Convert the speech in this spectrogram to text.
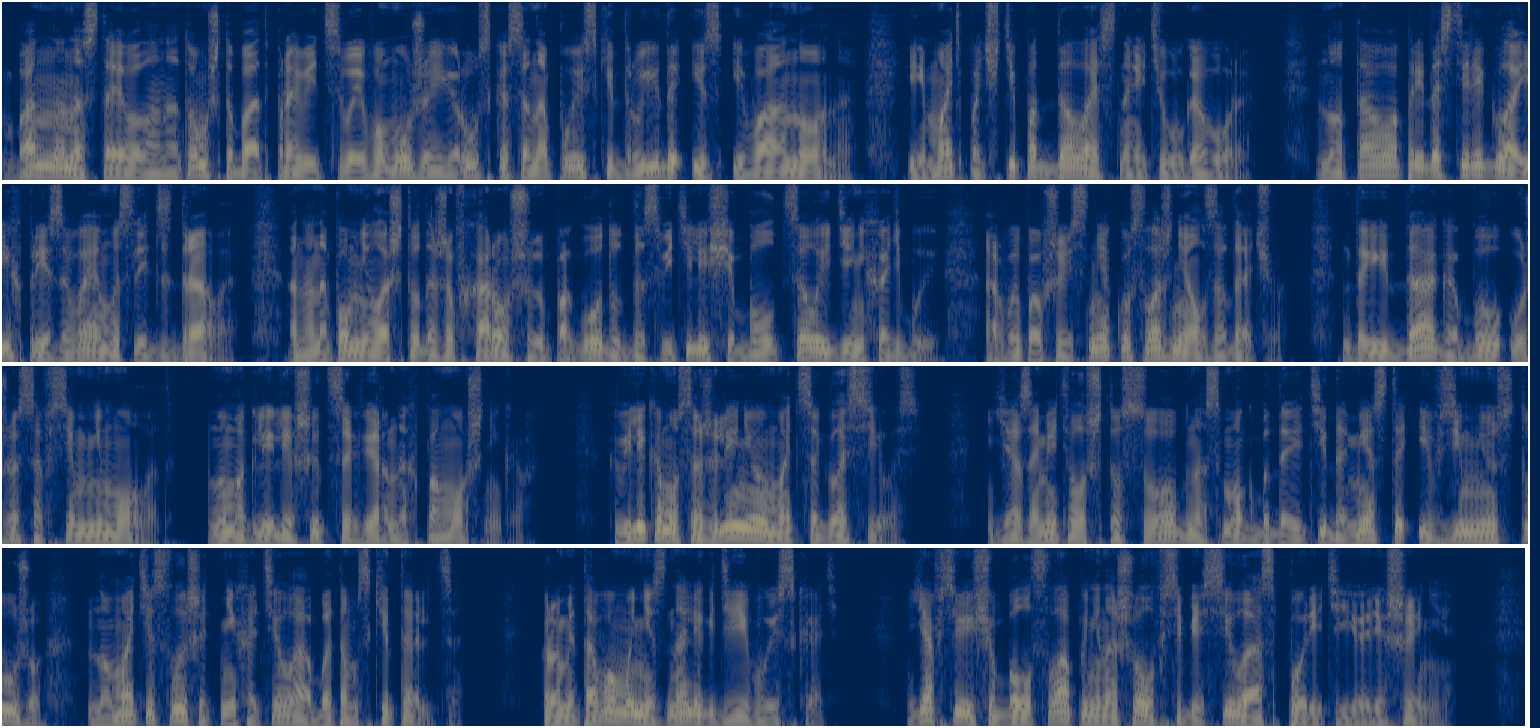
Банна настаивала на том, чтобы отправить своего мужа и Рускаса на поиски друида из Иваанона, и мать почти поддалась на эти уговоры. Но Тао предостерегла их, призывая мыслить здраво. Она напомнила, что даже в хорошую погоду до святилища был целый день ходьбы, а выпавший снег усложнял задачу. Да и Дага был уже совсем не молод. Мы могли лишиться верных помощников. К великому сожалению, мать согласилась. Я заметил, что Суобна смог бы дойти до места и в зимнюю стужу, но мать и слышать не хотела об этом скитальце. Кроме того, мы не знали, где его искать. Я все еще был слаб и не нашел в себе силы оспорить ее решение.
